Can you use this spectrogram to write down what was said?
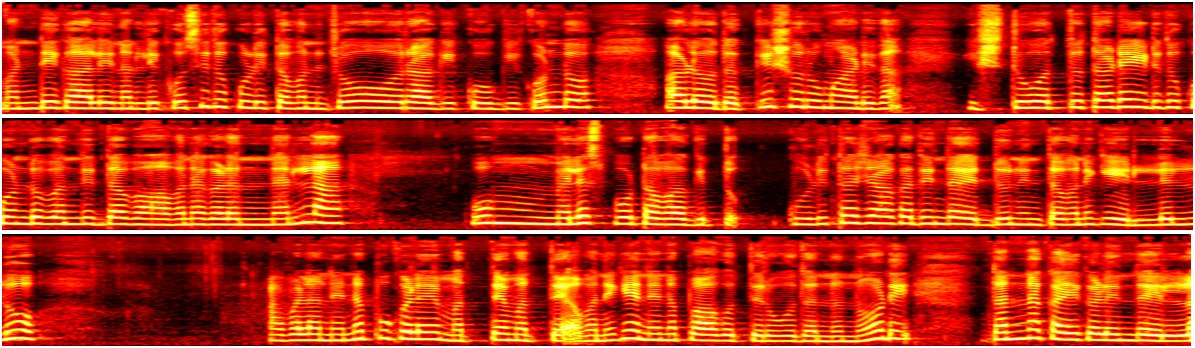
ಮಂಡಿಗಾಲಿನಲ್ಲಿ ಕುಸಿದು ಕುಳಿತವನು ಜೋರಾಗಿ ಕೂಗಿಕೊಂಡು ಅಳೋದಕ್ಕೆ ಶುರು ಮಾಡಿದ. ಇಷ್ಟು ಹೊತ್ತು ತಡೆ ಹಿಡಿದುಕೊಂಡು ಬಂದಿದ್ದ ಭಾವನೆಗಳನ್ನೆಲ್ಲ ಒಮ್ಮೆಲೆ ಸ್ಫೋಟವಾಗಿತ್ತು. ಕುಳಿತ ಜಾಗದಿಂದ ಎದ್ದು ನಿಂತವನಿಗೆ ಎಲ್ಲೆಲ್ಲೂ ಅವಳ ನೆನಪುಗಳೇ ಮತ್ತೆ ಮತ್ತೆ ಅವನಿಗೆ ನೆನಪಾಗುತ್ತಿರುವುದನ್ನು ನೋಡಿ ತನ್ನ ಕೈಗಳಿಂದ ಎಲ್ಲ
